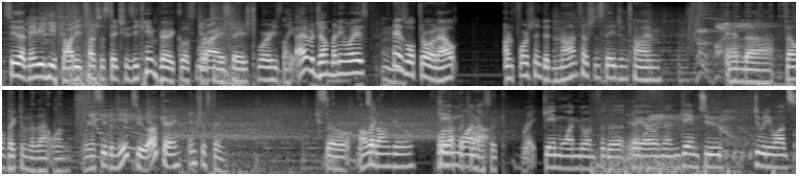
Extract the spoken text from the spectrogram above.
see that maybe he thought he touched the stage because he came very close to touching Right. the stage to where he's like, I have a jump anyways. May as well throw it out. Unfortunately, did not touch the stage in time and uh, fell victim to that one. We're gonna see the Mewtwo. Okay, interesting. So like Abadango, pulling Game one, uh, classic. right? Game one going for the Yeah. Bayo, and then game two, do what he wants.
